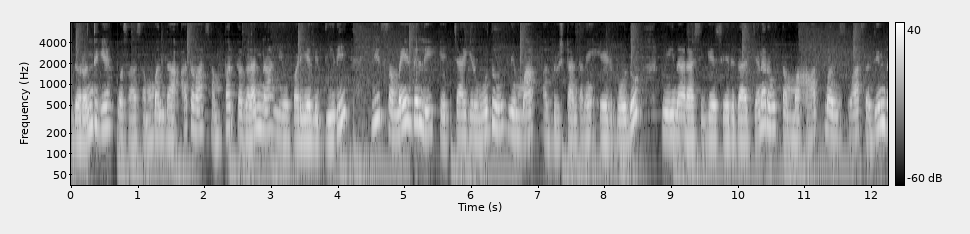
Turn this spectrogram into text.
ಇದರೊಂದಿಗೆ ಹೊಸ ಸಂಬಂಧ ಅಥವಾ ಸಂಪರ್ಕಗಳನ್ನು ನೀವು ಪಡೆಯಲಿದ್ದೀರಿ. ಈ ಸಮಯದಲ್ಲಿ ಹೆಚ್ಚಾಗಿರುವುದು ನಿಮ್ಮ ಅದೃಷ್ಟ ಅಂತಲೇ ಹೇಳ್ಬೋದು. ಮೀನರಾಶಿಗೆ ಸೇರಿದ ಜನರು ತಮ್ಮ ಆತ್ಮವಿಶ್ವಾಸದಿಂದ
